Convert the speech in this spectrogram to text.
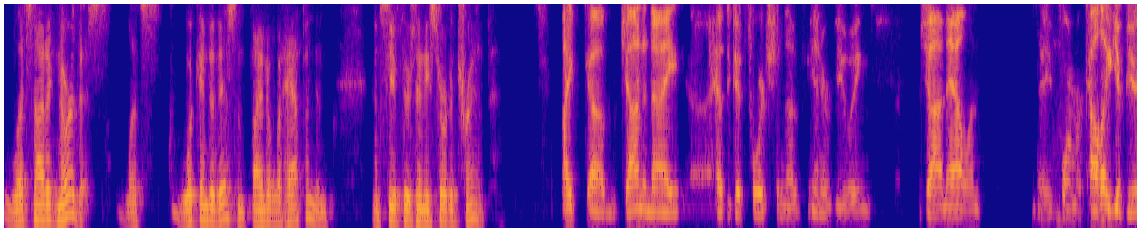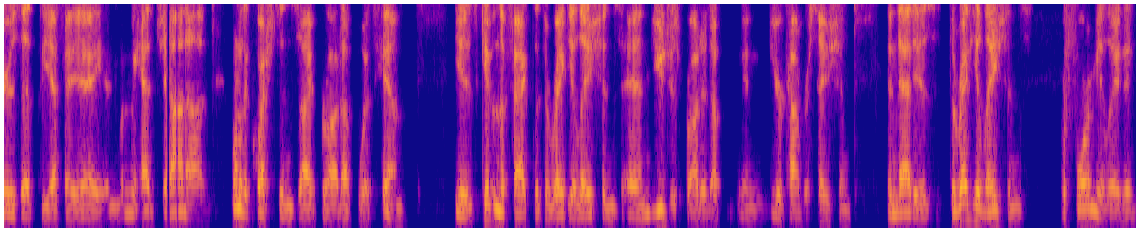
let's not ignore this. Let's look into this and find out what happened and, and see if there's any sort of trend. Like um, John and I uh, had the good fortune of interviewing John Allen a former colleague of yours at the FAA. And when we had John on, one of the questions I brought up with him is given the fact that the regulations, and you just brought it up in your conversation, and that is the regulations were formulated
